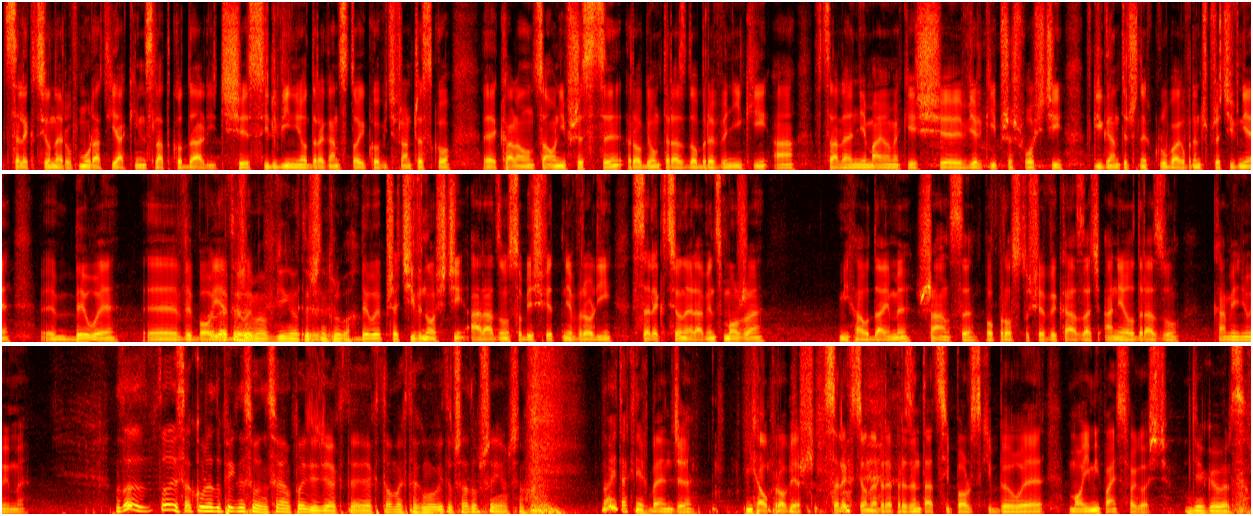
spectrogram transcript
selekcjonerów. Murat Jakin, Slatko Dalić, Silvinio, Dragan Stojkowicz, Francesco e, Calonca. Oni wszyscy robią teraz dobre wyniki, a wcale nie mają jakiejś e, wielkiej przeszłości w gigantycznych klubach. Wręcz przeciwnie, e, były wyboje, Ja też były, w gigantycznych klubach. były przeciwności, a radzą sobie świetnie w roli selekcjonera. Więc może, Michał, dajmy szansę po prostu się wykazać, a nie od razu kamieniujmy. No to, to jest akurat piękne słowo. No Co ja mam powiedzieć? Jak, te, jak Tomek tak mówi, to trzeba to przyjąć. No. No i tak niech będzie. Michał Probierz, selekcjoner reprezentacji Polski, były moim i Państwa gościem. Dziękuję bardzo.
